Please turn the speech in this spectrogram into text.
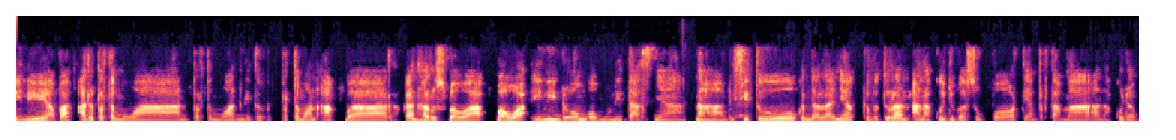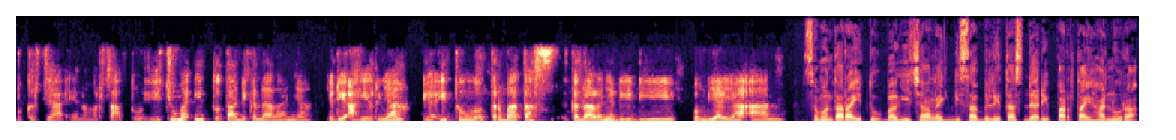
ini apa? Ada pertemuan, pertemuan gitu, pertemuan akbar. Kan harus bawa bawa ini dong komunitasnya. Nah, di situ kendalanya kebetulan anakku juga support. Yang pertama, anakku udah bekerja yang nomor satu. Ya cuma itu tadi kendalanya. Jadi akhirnya ya itu terbatas kendalanya di di pembiayaan. Sementara itu, bagi caleg disabilitas dari Partai Hanura,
